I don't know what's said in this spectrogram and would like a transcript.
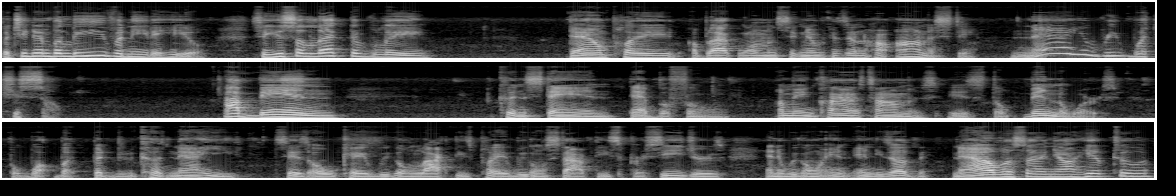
But you didn't believe Anita Hill. So you selectively downplayed a black woman's significance and her honesty. Now you reap what you sow. I've been couldn't stand that buffoon. I mean, Clarence Thomas is the, been the worst. But what? But but because now he says, okay, we're gonna lock these plays, we're gonna stop these procedures, and then we're gonna end, end these other things. Now all of a sudden y'all hip to him.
